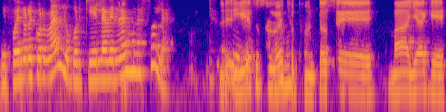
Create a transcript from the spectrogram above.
Es bueno recordarlo porque la verdad es una sola. y eso son los hechos. Pues, entonces, más allá que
